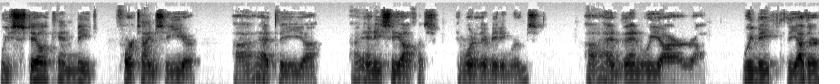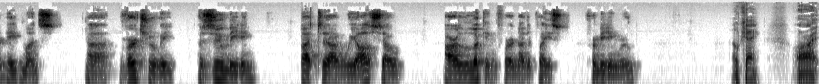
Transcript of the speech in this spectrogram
we still can meet four times a year uh, at the NEC office in one of their meeting rooms, and then we are we meet the other eight months virtually a Zoom meeting, but uh, we also are looking for another place for meeting room. Okay. All right.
